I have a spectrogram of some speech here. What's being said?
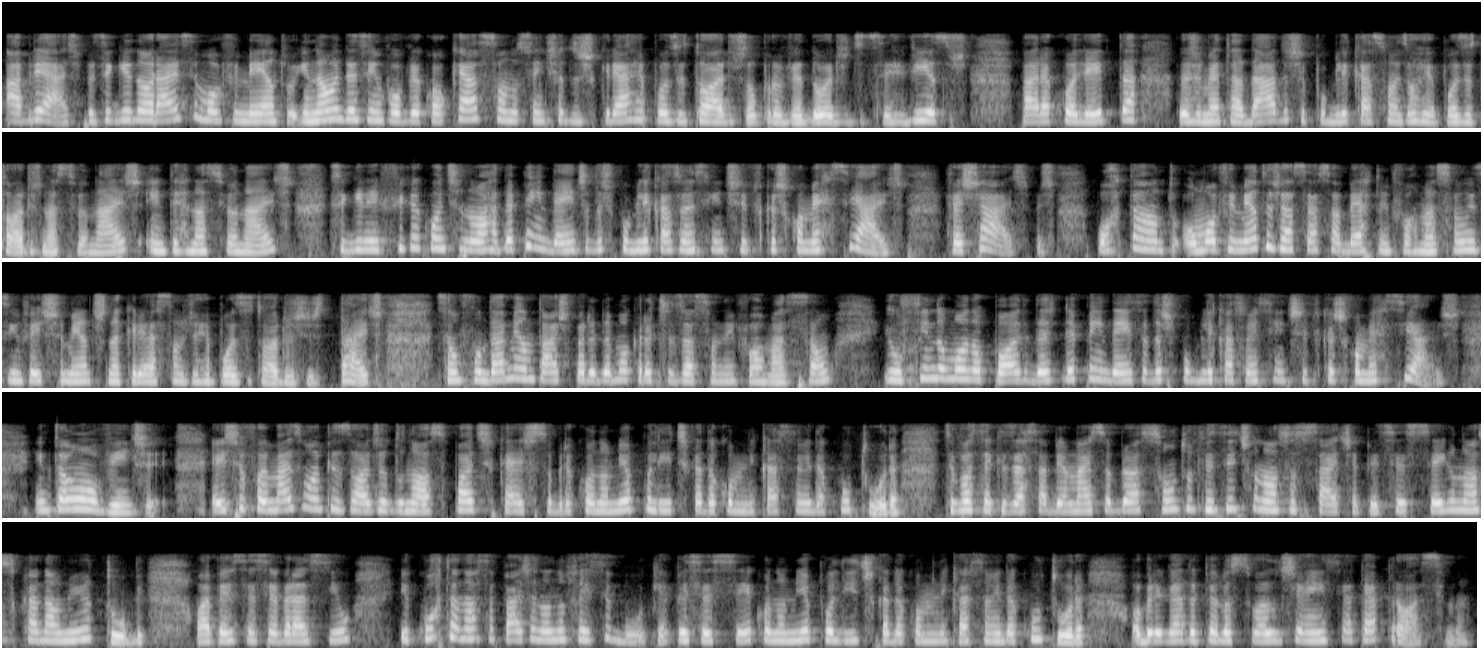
abre aspas, ignorar esse movimento e não desenvolver qualquer ação no sentido de criar repositórios ou provedores de serviços para a colheita dos metadados de publicações ou repositórios nacionais e internacionais, significa continuar continuar dependente das publicações científicas comerciais. Fecha aspas. Portanto, o movimento de acesso aberto à informação e os investimentos na criação de repositórios digitais são fundamentais para a democratização da informação e o fim do monopólio da dependência das publicações científicas comerciais. Então, ouvinte, este foi mais um episódio do nosso podcast sobre economia política da comunicação e da cultura. Se você quiser saber mais sobre o assunto, visite o nosso site APCC e o nosso canal no YouTube, o APCC Brasil, e curta a nossa página página no Facebook, é PCC Economia Política da Comunicação e da Cultura. Obrigada pela sua audiência e até a próxima.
